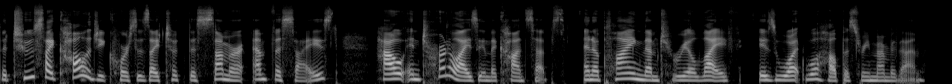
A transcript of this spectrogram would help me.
The two psychology courses I took this summer emphasized how internalizing the concepts and applying them to real life is what will help us remember them.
